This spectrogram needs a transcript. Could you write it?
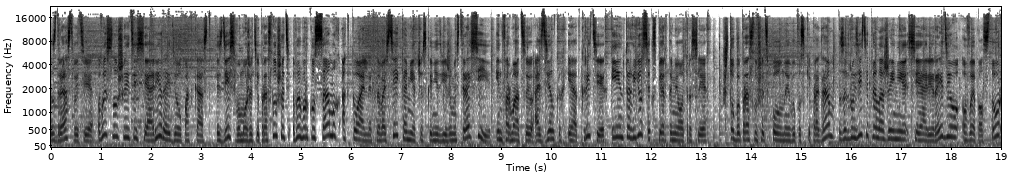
Здравствуйте! Вы слушаете Сиари Радио Подкаст. Здесь вы можете прослушать выборку самых актуальных новостей коммерческой недвижимости России, информацию о сделках и открытиях и интервью с экспертами отрасли. Чтобы прослушать полные выпуски программ, загрузите приложение Сиари Radio в Apple Store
